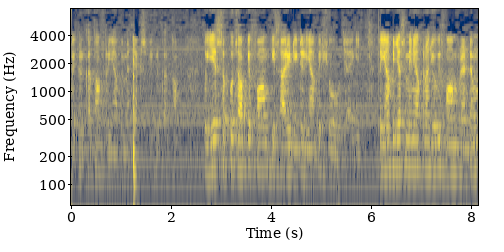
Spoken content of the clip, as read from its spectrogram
पे क्लिक करता हूँ, फिर यहाँ पे मैं नेक्स्ट पे क्लिक करता हूँ। तो ये सब कुछ आपके फॉर्म की सारी डिटेल यहाँ पे शो हो जाएगी। तो यहाँ पे जस्ट मैंने अपना जो भी फॉर्म रैंडम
